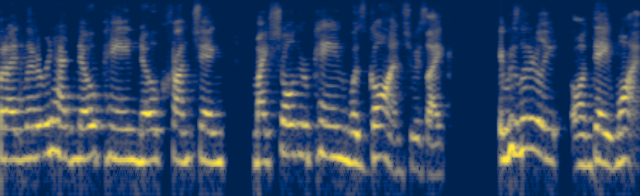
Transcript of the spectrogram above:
but I literally had no pain, no crunching. My shoulder pain was gone. She was like, it was literally on day one.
